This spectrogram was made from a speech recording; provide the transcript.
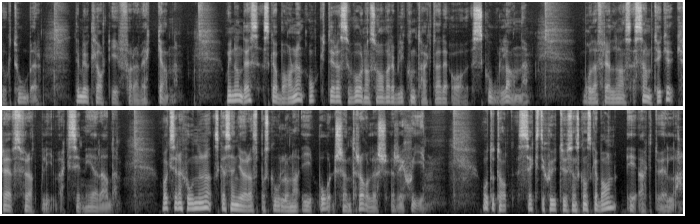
oktober. Det blev klart i förra veckan. Och innan dess ska barnen och deras vårdnadshavare bli kontaktade av skolan. Båda föräldrarnas samtycke krävs för att bli vaccinerad. Vaccinationerna ska sedan göras på skolorna i vårdcentralers regi. Och totalt 67 000 skånska barn är aktuella.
